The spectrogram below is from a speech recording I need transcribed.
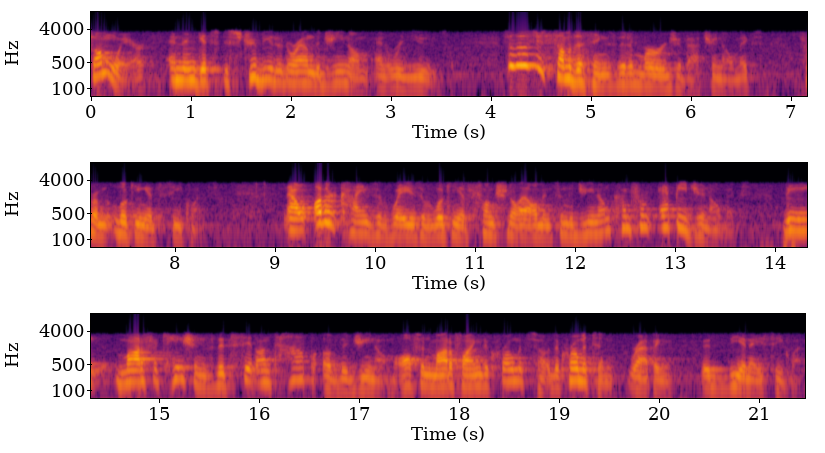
somewhere and then gets distributed around the genome and reused. So those are some of the things that emerge about genomics from looking at sequence. Now, other kinds of ways of looking at functional elements in the genome come from epigenomics the modifications that sit on top of the genome, often modifying the, the chromatin wrapping the DNA sequence.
